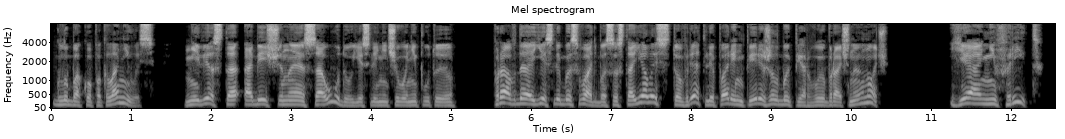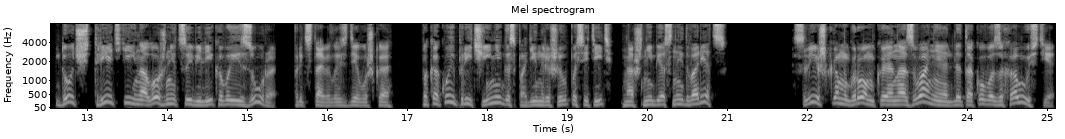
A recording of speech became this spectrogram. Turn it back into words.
глубоко поклонилась. Невеста, обещанная Сауду, если ничего не путаю. Правда, если бы свадьба состоялась, то вряд ли парень пережил бы первую брачную ночь. «Я Нефрит, дочь третьей наложницы великого Изура», представилась девушка. «По какой причине господин решил посетить наш небесный дворец?» «Слишком громкое название для такого захолустья»,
